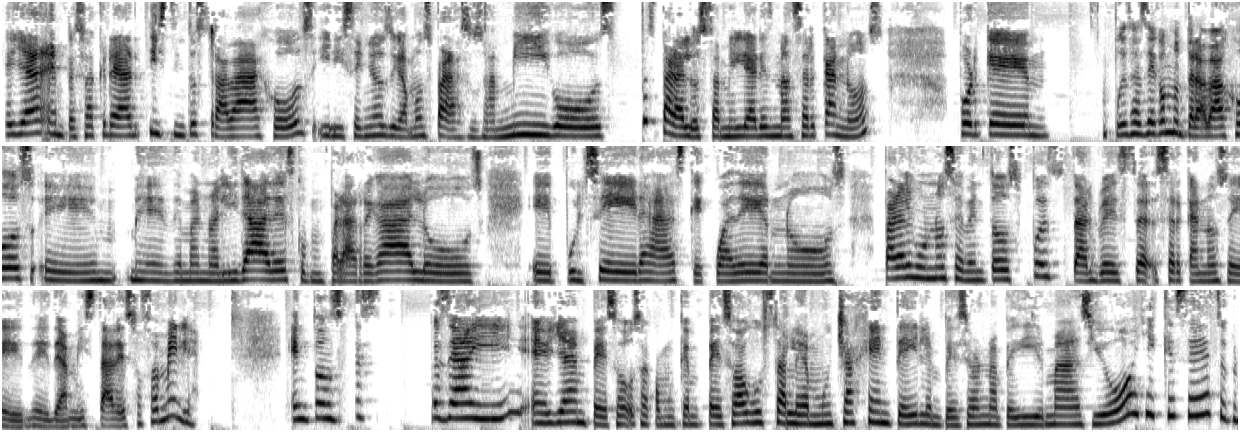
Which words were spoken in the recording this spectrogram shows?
ella empezó a crear distintos trabajos y diseños, digamos, para sus amigos, pues para los familiares más cercanos, porque pues hacía como trabajos eh, de manualidades, como para regalos, eh, pulseras, que cuadernos, para algunos eventos, pues tal vez cercanos de, de, de amistades o familia. Entonces, pues de ahí ella empezó, o sea, como que empezó a gustarle a mucha gente y le empezaron a pedir más y, oye, ¿qué es esto? Que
